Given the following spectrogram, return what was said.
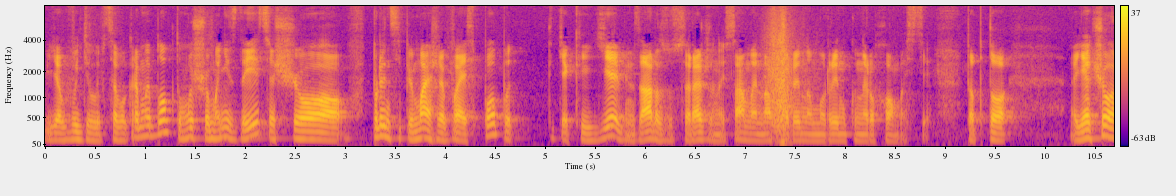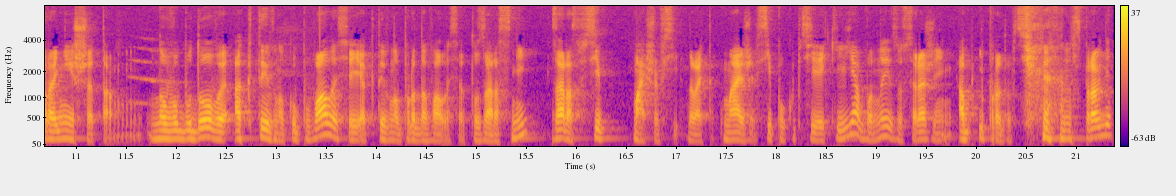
я виділив це в окремий блок? Тому що мені здається, що в принципі майже весь попит, який є, він зараз зосереджений саме на вторинному ринку нерухомості. Тобто, якщо раніше там новобудови активно купувалися і активно продавалися, то зараз ні. Зараз всі, майже всі, давайте так, майже всі покупці, які є, вони зосереджені, а і продавці насправді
